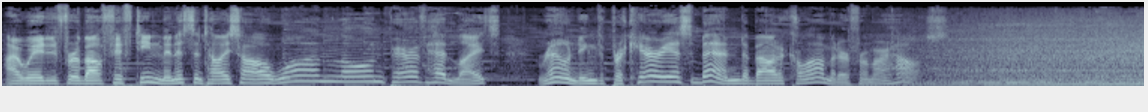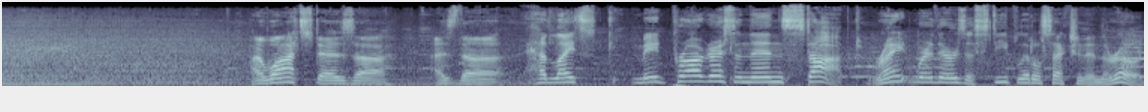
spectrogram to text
I waited for about 15 minutes until I saw one lone pair of headlights rounding the precarious bend about a kilometer from our house. I watched as uh, as the headlights made progress and then stopped right where there's a steep little section in the road.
